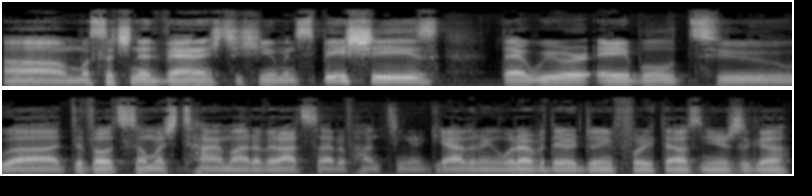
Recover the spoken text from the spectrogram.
um, was such an advantage to human species that we were able to uh, devote so much time out of it outside of hunting or gathering, whatever they were doing 40,000 years ago.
